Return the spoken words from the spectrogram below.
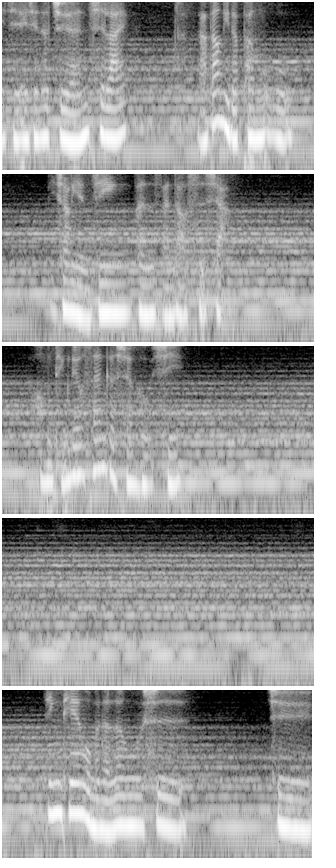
一节一节的卷起来，拿到你的喷雾。向眼睛，喷三到四下。我们停留三个深呼吸。今天我们的任务是去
